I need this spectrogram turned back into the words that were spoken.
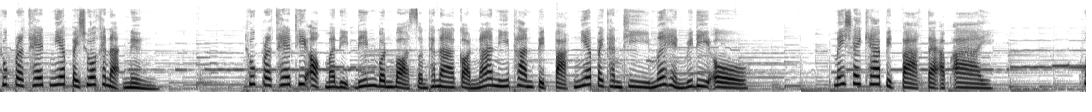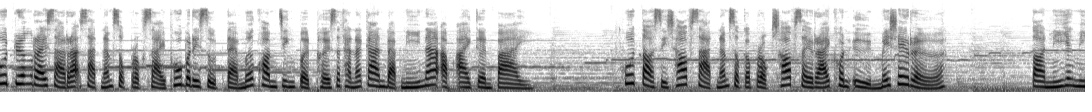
ทุกประเทศเงียบไปชั่วขณะหนึ่ง ทุกประเทศที่ออกมาดิดดิ้นบนบอร์ดสนทนาก่อนหน้านี้พลันปิดปากเงียบไปทันทีเมื่อเห็นวิดีโอ ไม่ใช่แค่ปิดปากแต่อับอายพูดเรื่องไร้สาระสัตว์น้ำสกปรกใส่ผู้บริสุทธิ์แต่เมื่อความจริงเปิดเผยสถานการณ์แบบนี้น่าอับอายเกินไป พูดต่อสิชอบสาดน้ำสกปรกชอบใส่ร้ายคนอื่นไม่ใช่เหรอ ตอนนี้ยังมี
